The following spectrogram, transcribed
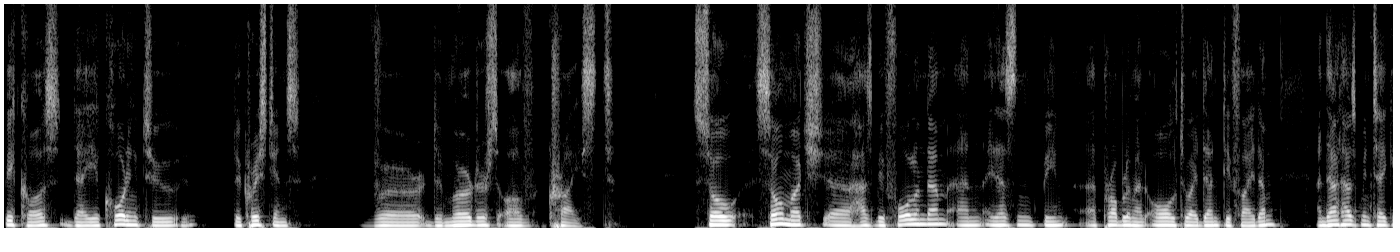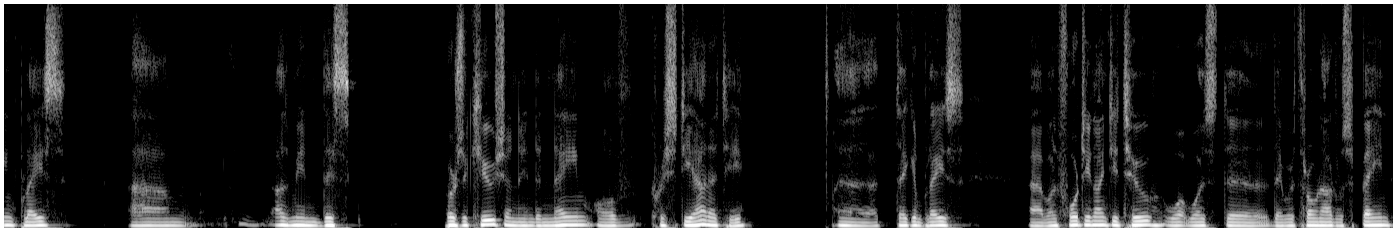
because they, according to the Christians, were the murders of Christ. So, so much uh, has befallen them, and it hasn't been a problem at all to identify them. And that has been taking place um, I mean, this persecution in the name of Christianity uh, taken place. Uh, well, 1492, what was the they were thrown out of Spain.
